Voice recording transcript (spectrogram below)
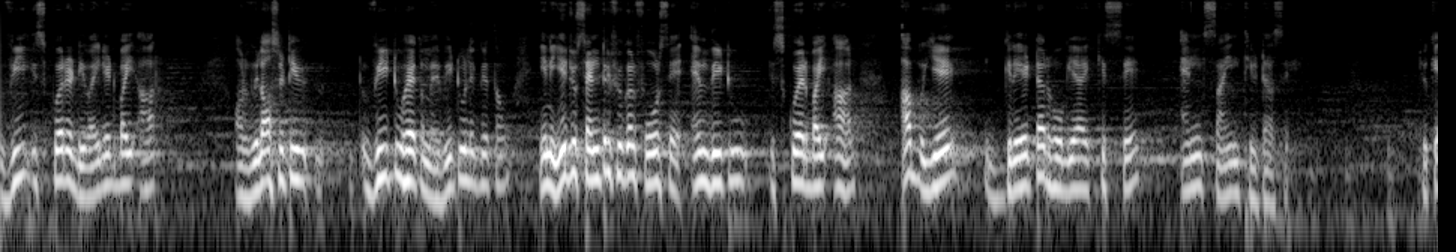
V square divided by R और विलोसिटी वी टू है तो मैं वी टू लिख देता हूँ। यानी ये जो सेंट्रीफ्यूगल फोर्स है M V two square by R अब ये ग्रेटर हो गया है किससे? एन साइन थीटा से। क्योंकि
